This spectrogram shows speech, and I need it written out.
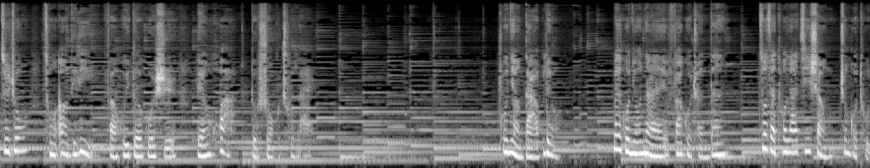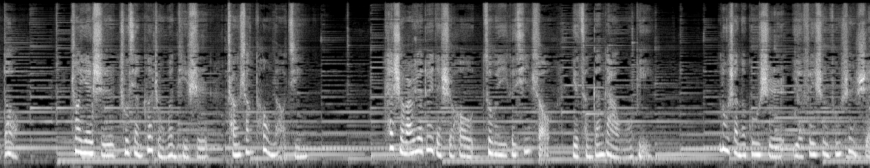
最终从奥地利返回德国时，连话都说不出来。姑娘 W，卖过牛奶，发过传单，坐在拖拉机上种过土豆。创业时出现各种问题时，常伤透脑筋。开始玩乐队的时候，作为一个新手，也曾尴尬无比。路上的故事也非顺风顺水。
